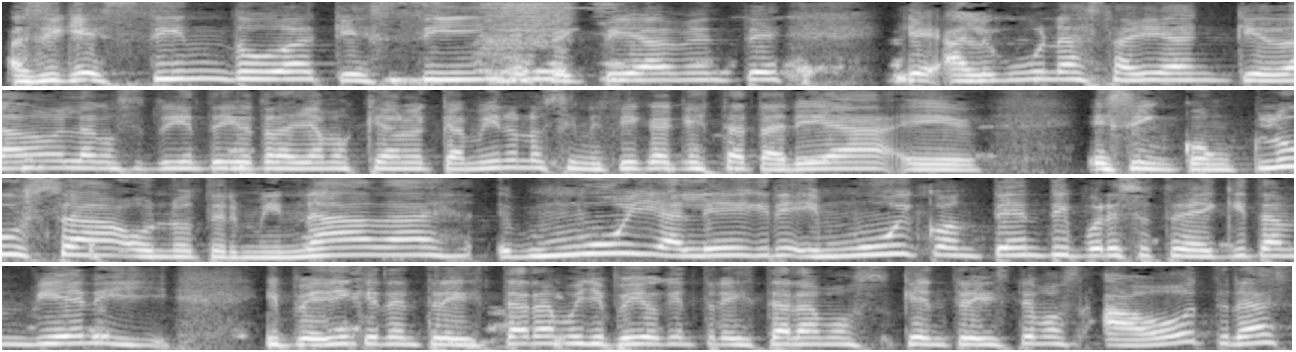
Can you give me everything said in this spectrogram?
Así que sin duda que sí, efectivamente, que algunas hayan quedado en la constituyente y otras hayamos quedado en el camino, no significa que esta tarea eh, es inconclusa o no terminada. Muy alegre y muy contenta y por eso estoy aquí también y, pedí que te entrevistáramos y he pedido que entrevistáramos, que entrevistemos a otras,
